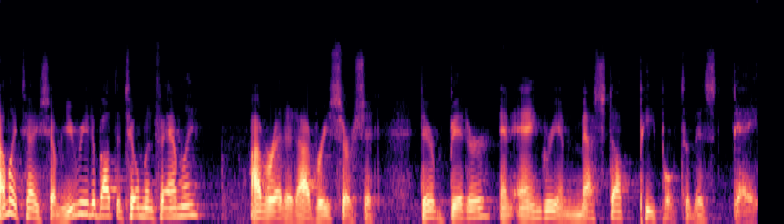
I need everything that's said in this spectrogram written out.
I'm going to tell you something. You read about the Tillman family? I've read it, I've researched it. They're bitter and angry and messed up people to this day.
